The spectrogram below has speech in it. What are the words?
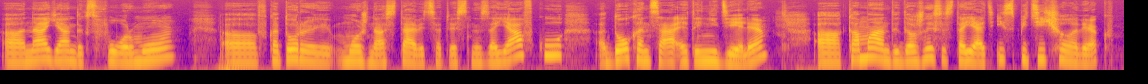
на Яндекс форму в который можно оставить, соответственно, заявку до конца этой недели. Команды должны состоять из пяти человек –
